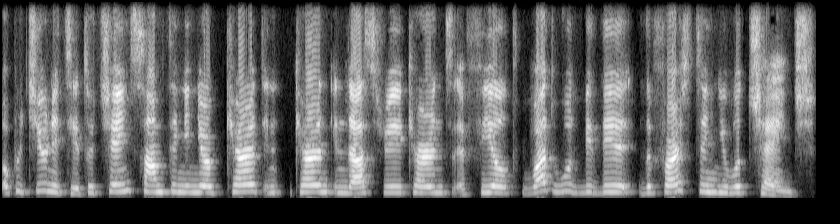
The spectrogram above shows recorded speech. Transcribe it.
opportunity to change something in your current in, current industry, current uh, field, what would be the, the first thing you would change?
